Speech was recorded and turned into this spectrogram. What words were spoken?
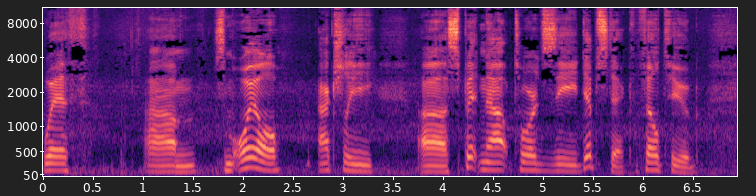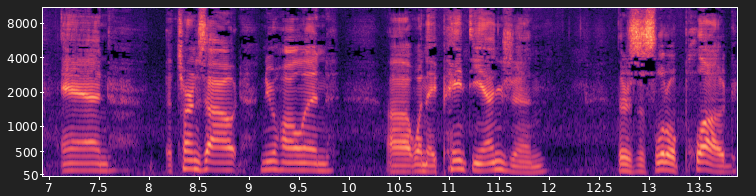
with um, some oil actually uh, spitting out towards the dipstick fill tube. And it turns out New Holland, uh, when they paint the engine, there's this little plug.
